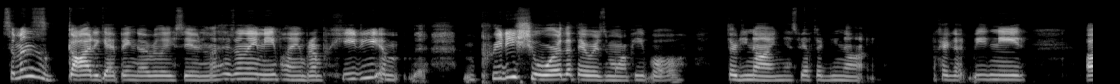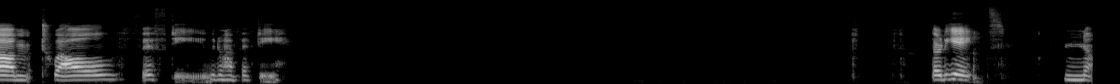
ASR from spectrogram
Someone's got to get bingo really soon. Unless it's only me playing, but I'm pretty. I'm, I'm pretty sure that there was more people. Thirty-nine. Yes, we have thirty-nine. Okay, good. We need um twelve fifty. We don't have fifty. Thirty-eight. No.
